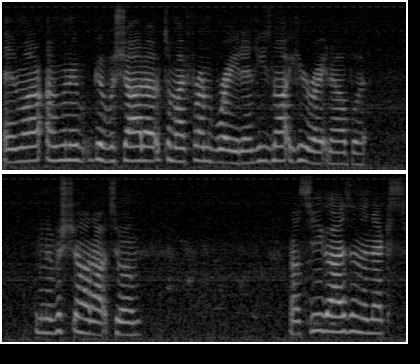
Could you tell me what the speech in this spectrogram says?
And my, I'm going to give a shout out to my friend Braden. He's not here right now, but I'm going to give a shout out to him. And I'll see you guys in the next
